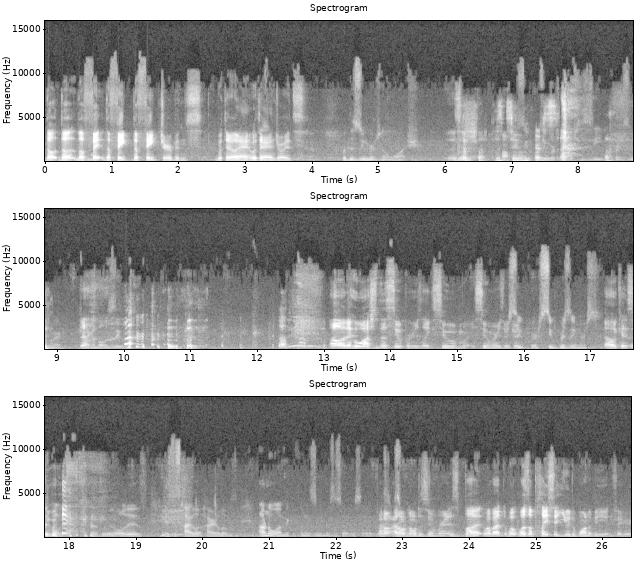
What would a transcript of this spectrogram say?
The the the fake the fake the fake Germans with their with their androids. But the Zoomers don't watch. Is it- The Oh. Zoomers. Zoomers watch Z for Zoomer. Dragon Ball Zoomer. Oh, then who watches the supers? Like Zoom, Zoomers or? Super, super zoomers. Oh, okay, super. That's all it is. It's just high, higher levels. I don't know why I'm making fun of zoomers this episode. I don't, I don't know what a zoomer is, but what about what was a place that you'd want to be in figure?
